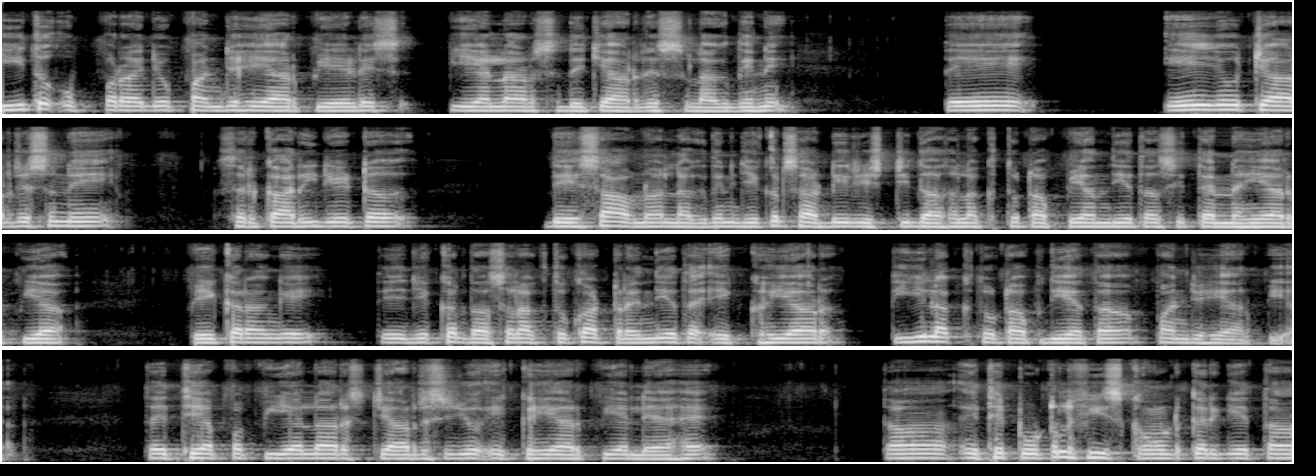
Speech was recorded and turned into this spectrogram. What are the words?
30 ਤੋਂ ਉੱਪਰ ਹੈ ਜੋ 5000 ਰੁਪਏ ਜਿਹੜੇ ਪੀਐਲਆਰਸ ਦੇ ਚਾਰजेस ਲੱਗਦੇ ਨੇ ਤੇ ਇਹ ਜੋ ਚਾਰजेस ਨੇ ਸਰਕਾਰੀ ਰੇਟ ਦੇ ਹਿਸਾਬ ਨਾਲ ਲੱਗਦੇ ਨੇ, ਜੇਕਰ ਸਾਡੀ ਰਜਿਸਟਰੀ 10 ਲੱਖ ਤੋਂ ਟੱਪ ਜਾਂਦੀ ਹੈ ਤਾਂ ਅਸੀਂ 3000 ਰੁਪਿਆ ਪੇ ਕਰਾਂਗੇ ਤੇ ਜੇਕਰ 10 ਲੱਖ ਤੋਂ ਘੱਟ ਰਹਿੰਦੀ ਹੈ ਤਾਂ 1000 30 ਲੱਖ ਤੋਂ ਟੱਪਦੀ ਹੈ ਤਾਂ 5000 ਰੁਪਿਆ ਤਾਂ ਇੱਥੇ ਆਪਾਂ ਪੀ ਐੱਲ ਆਰ ਚਾਰਜਸ ਜੋ 1000 ਰੁਪਿਆ ਲਿਆ ਹੈ। ਤਾਂ ਇੱਥੇ ਟੋਟਲ ਫੀਸ ਕਾਊਂਟ ਕਰੀਏ ਤਾਂ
